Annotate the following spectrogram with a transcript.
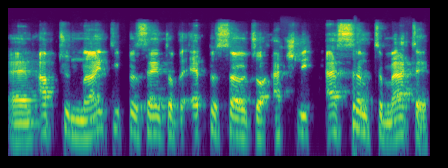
and up to 90% of the episodes are actually asymptomatic,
